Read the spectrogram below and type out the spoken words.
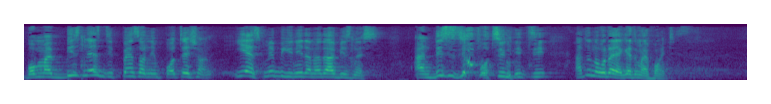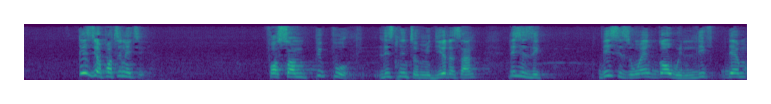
But my business depends on importation. Yes, maybe you need another business. And this is the opportunity. I don't know whether you're getting my point. This is the opportunity. For some people listening to me, do you understand? This is, the, this is when God will lift them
